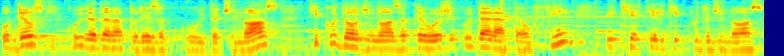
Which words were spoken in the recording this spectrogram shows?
O Deus que cuida da natureza cuida de nós, que cuidou de nós até hoje cuidará até o fim e que aquele que cuida de nós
